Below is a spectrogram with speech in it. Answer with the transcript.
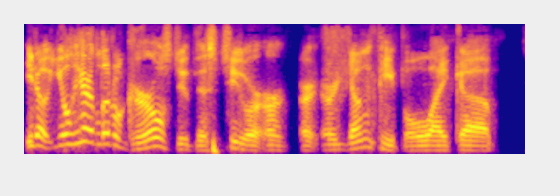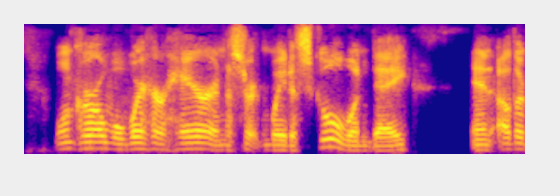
you know, you'll hear little girls do this too, or or, or young people. Like uh, one girl will wear her hair in a certain way to school one day, and other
